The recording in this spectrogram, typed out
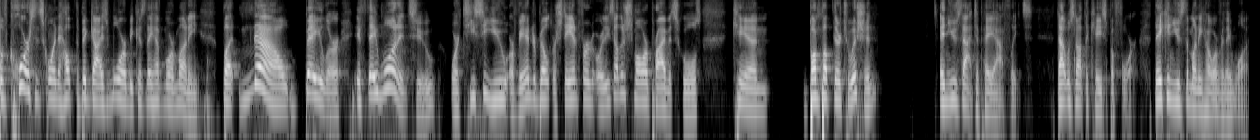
of course, it's going to help the big guys more because they have more money. But now, Baylor, if they wanted to, or TCU or Vanderbilt or Stanford or these other smaller private schools can bump up their tuition and use that to pay athletes. That was not the case before. They can use the money however they want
